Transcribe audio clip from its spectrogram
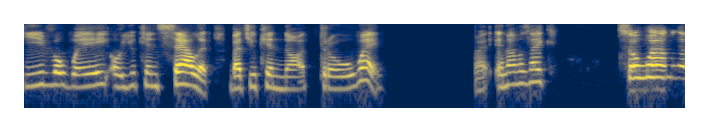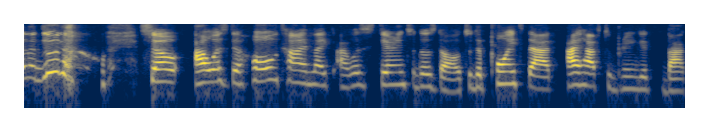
give away or you can sell it, but you cannot throw away. Right? And I was like, so what am I gonna do now? So I was the whole time like I was staring to those dolls to the point that I have to bring it back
